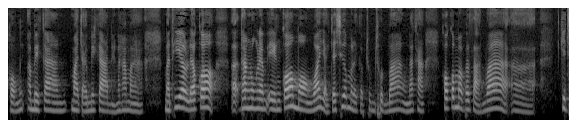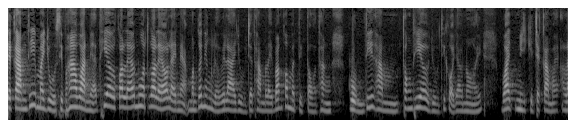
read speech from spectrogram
ของอเมริกันมาจากอเมริกาเนี่ยนะคะมามาเที่ยวแล้วก็ทางโรงแรมเองก็มองว่าอยากจะเชื่อมอะไรกับชุมชนบ้างนะคะเขาก็มาประสานว่า กิจกรรมที่มาอยู่ 15 วันเนี่ยเที่ยวก็แล้วนวดก็แล้วอะไรเนี่ยมันก็ยังเหลือเวลาอยู่จะทำอะไรบ้างก็มาติดต่อทางกลุ่มที่ทำท่องเที่ยวอยู่ที่เกาะยาวน้อย ว่ามีกิจกรรมอะไร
